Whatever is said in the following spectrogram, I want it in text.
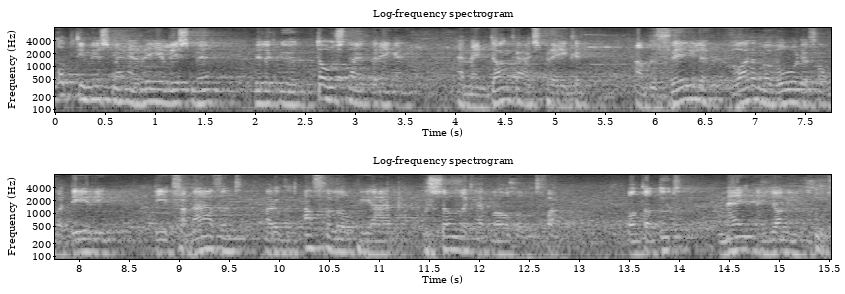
optimisme en realisme wil ik nu een toast uitbrengen en mijn dank uitspreken aan de vele warme woorden van waardering die ik vanavond, maar ook het afgelopen jaar persoonlijk heb mogen ontvangen. Want dat doet mij en Jannie goed.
